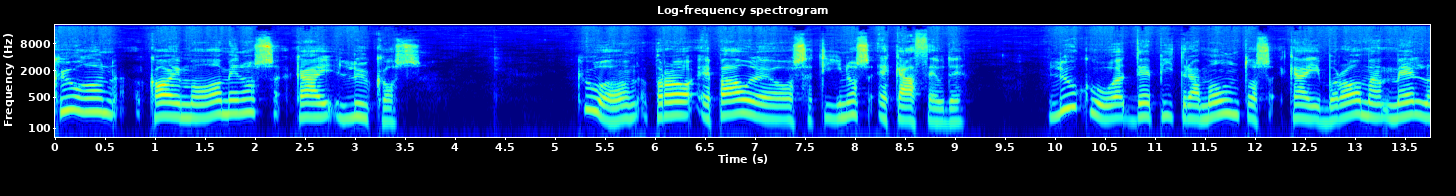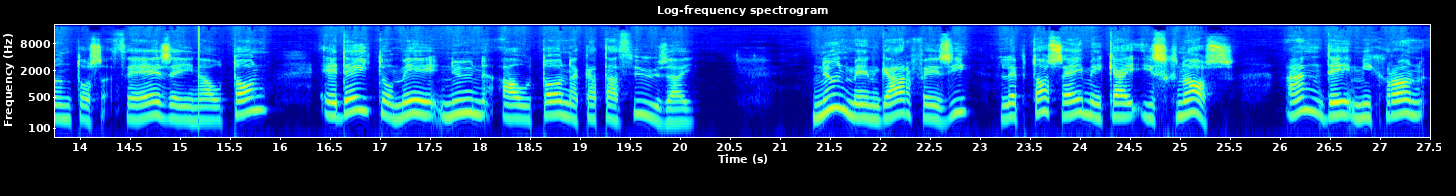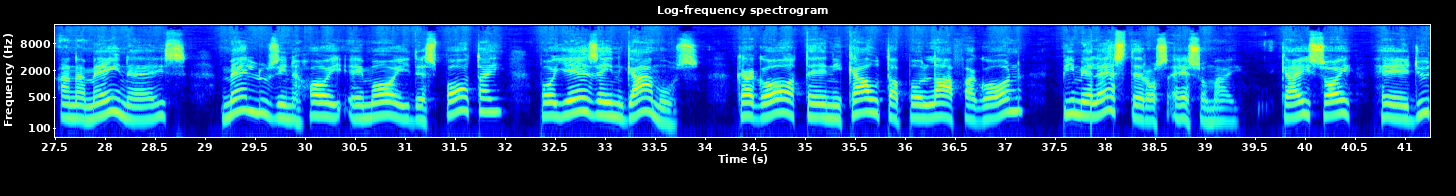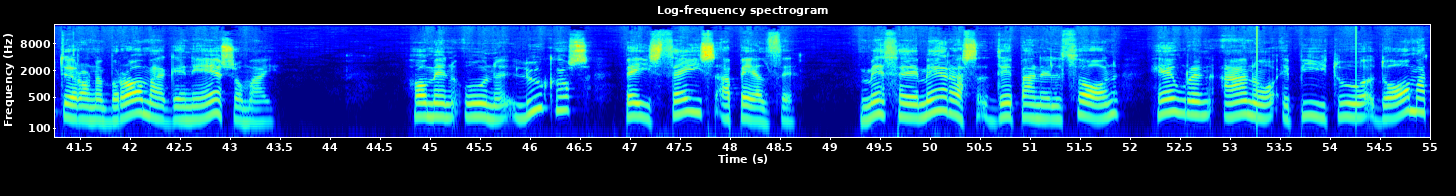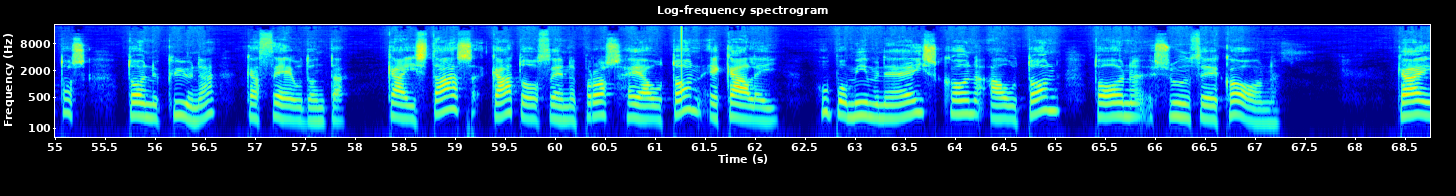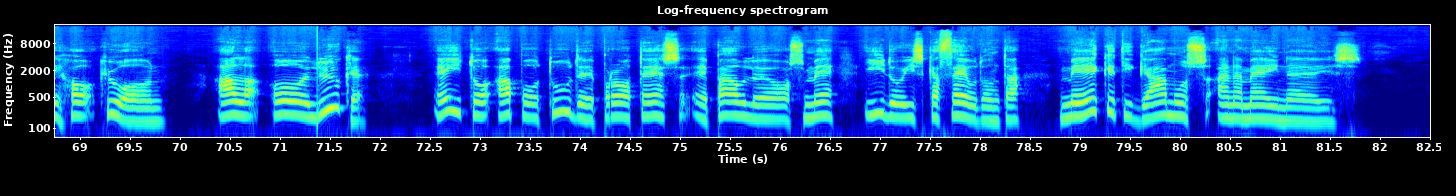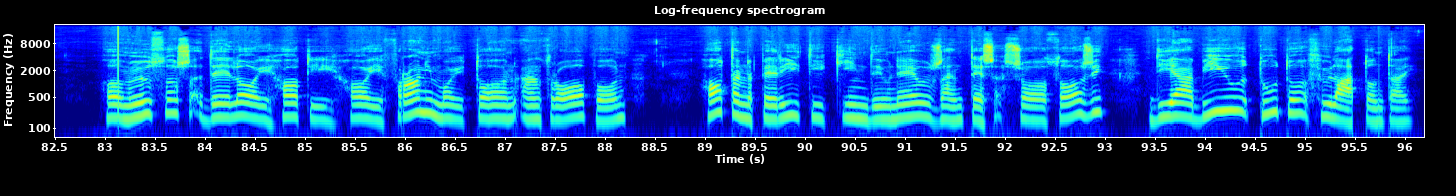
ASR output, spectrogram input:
Curon koimomenos kai lykos. Cuon pro epauleos tinos ecatheude. Lucu de Pitramontos kai Broma mellontos theese in auton, edeito me nun auton katathysai. Nun men garphesi leptos eime kai ischnos, an de micron anameneis mellus mellusin hoi emoi despotai poiese in gamus, cagote nicauta pollaphagon pimelesteros esomai, kai soi heduteron broma geneesomai. Homen un Lucos peis theis apelthe. Methemeras de panelthon heuren ano epitu domatos ton kyna katheudonta kai stas katosen pros heauton ekalei hupomimneiskon auton ton sunthekon kai ho kuon al o luke eito apotude protes e pauleos me idois katheudonta me eketigamus anameines Homusos deloi hoti hoi phronimoi ton anthropon, hotan periti kindeuneus antes dia diabiu tuto fulatontai.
